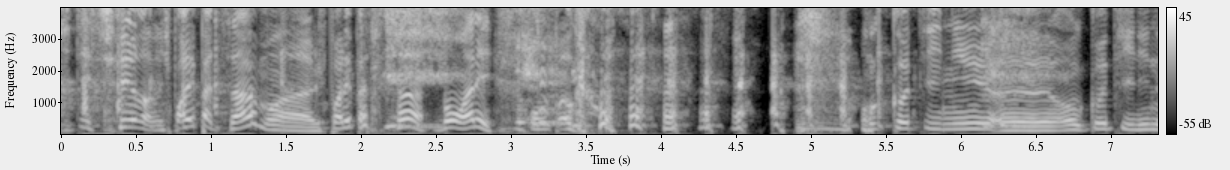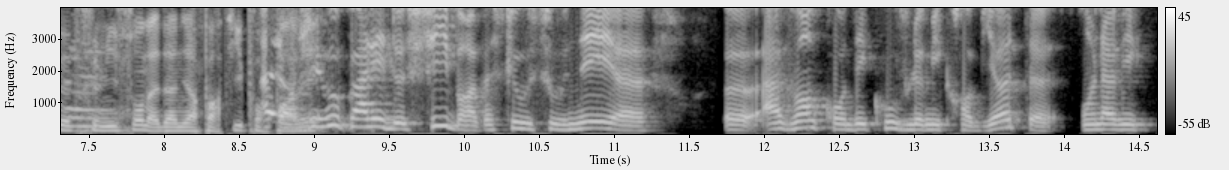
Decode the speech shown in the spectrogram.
j'étais sûr. Je parlais pas de ça, moi, je parlais pas de ça. Bon, allez, on, continue, on continue notre émission, la dernière partie pour Alors, parler. Je vais vous parler de fibres parce que vous vous souvenez euh, euh, avant qu'on découvre le microbiote, on avait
